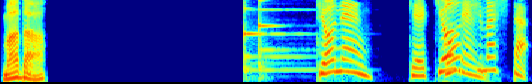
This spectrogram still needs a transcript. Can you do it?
まだ？去年、結婚しました。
